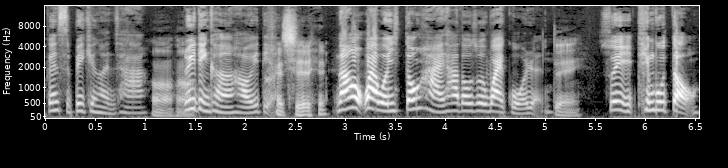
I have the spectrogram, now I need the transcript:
跟 speaking 很差，reading 可能好一点。是。然后外文东海他都是外国人，对，所以听不懂，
